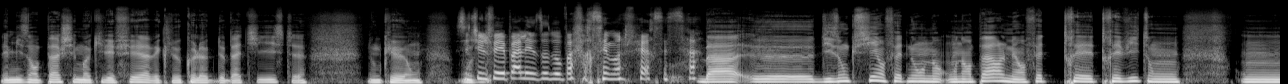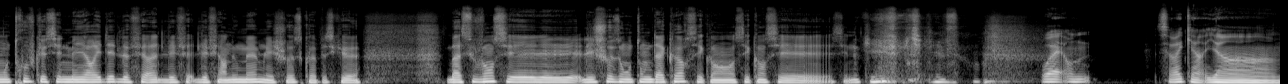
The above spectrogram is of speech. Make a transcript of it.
les mises en page c'est moi qui les fais avec le colloque de Baptiste. Donc on, si on- tu le fais pas, les autres vont pas forcément le faire, c'est ça? Bah, euh, disons que si, en fait, nous, on en, on en parle, mais en fait, très, très vite, on, on trouve que c'est une meilleure idée de, le faire, de, les, fa- de les faire nous-mêmes, les choses, quoi, parce que bah, souvent, c'est les, choses où on tombe d'accord, c'est quand c'est quand c'est c'est nous qui, qui les faisons. Ouais, on... c'est vrai qu'il y a, il y a un.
